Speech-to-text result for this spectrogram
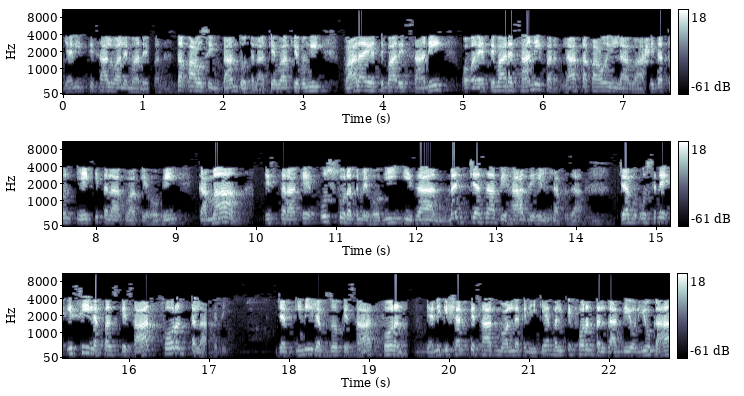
یعنی اتصال والے معنی پر۔ تقاؤ امکان دو طلاقیں واقع ہوں گی۔ والا اعتبار ثانی اور اعتبار ثانی پر لا تقاؤ اللہ واحد ایک ہی طلاق واقع ہوگی۔ کما اس طرح کے اس صورت میں ہوگی ایزا نجزا بحاظ لفظ جب اس نے اسی لفظ کے ساتھ فوراً طلاق دی۔ جب انہی لفظوں کے ساتھ فوراً یعنی کہ شرط کے ساتھ معلق نہیں کیا، بلکہ فوراً طلاق دی اور یوں کہا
